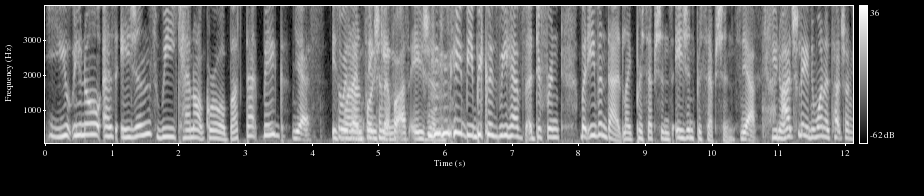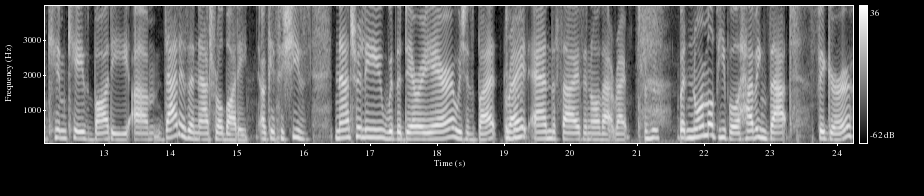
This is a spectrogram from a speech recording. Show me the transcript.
You you know, as Asians, we cannot grow a butt that big. Yes. Is so it's I'm unfortunate thinking. for us Asians. Maybe because we have a different, but even that, like perceptions, Asian perceptions. Yeah. You know? actually, I want to touch on Kim K's body. Um, that is a natural body. Okay, so she's naturally with the derriere, which is butt, Mm-hmm. right? And the thighs and all that, right? But normal people having that figure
